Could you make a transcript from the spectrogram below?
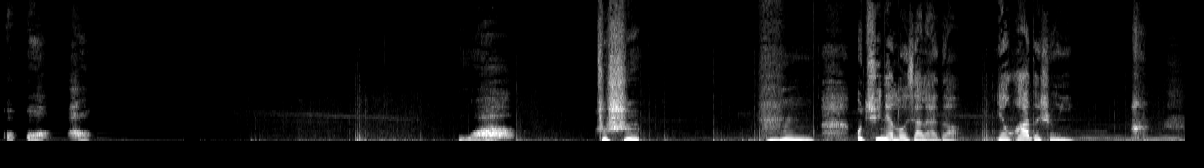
哦哦，好。哇，这是？哼哼，我去年录下来的烟花的声音。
